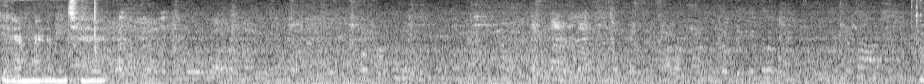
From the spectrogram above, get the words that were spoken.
કિરણ મેડમ છે તો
